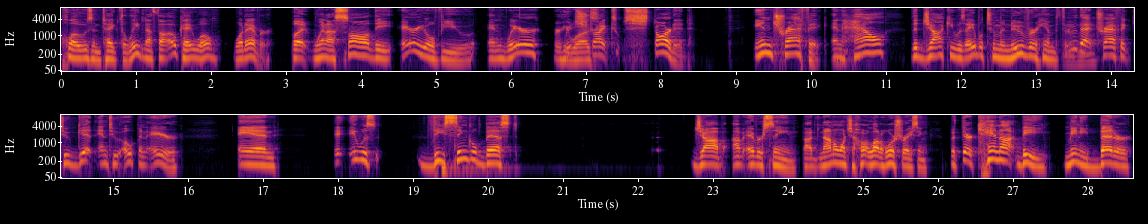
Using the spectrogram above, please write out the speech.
close and take the lead, and I thought, okay, well, whatever. But when I saw the aerial view and where Where he Rich was. Strike started in traffic and mm. how the jockey was able to maneuver him through that mm-hmm. traffic to get into open air. And it, it was the single best job I've ever seen. By, and I don't watch a lot of horse racing, but there cannot be many better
